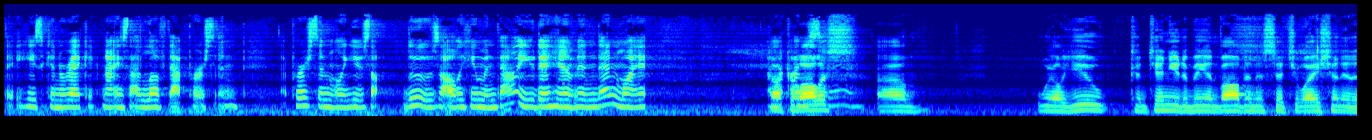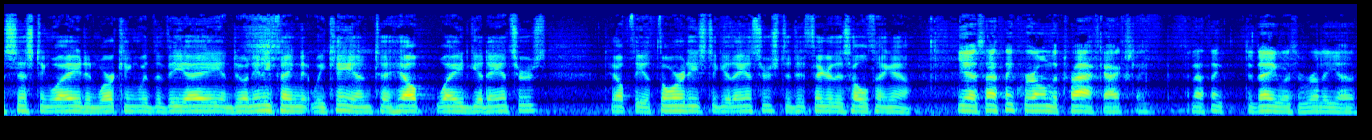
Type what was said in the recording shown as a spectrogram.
that he's going to recognize, I love that person. That person will use, lose all human value to him, and then what? I'm Lawless, um, will you continue to be involved in this situation in assisting Wade and working with the VA and doing anything that we can to help Wade get answers, to help the authorities to get answers, to figure this whole thing out? Yes, I think we're on the track, actually. And I think today was really a,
